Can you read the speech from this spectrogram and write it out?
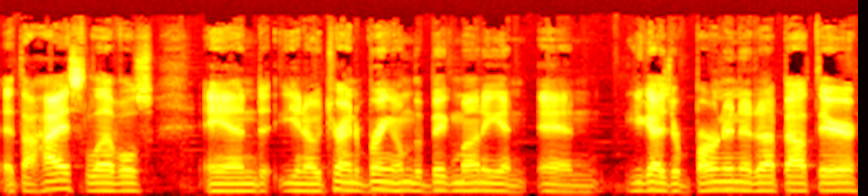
at the highest levels, and you know trying to bring home the big money. And and you guys are burning it up out there.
